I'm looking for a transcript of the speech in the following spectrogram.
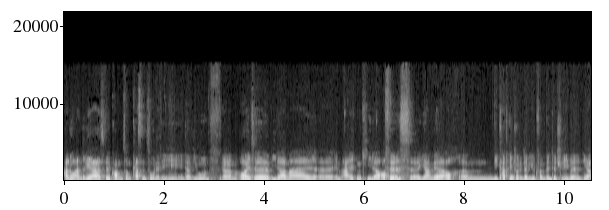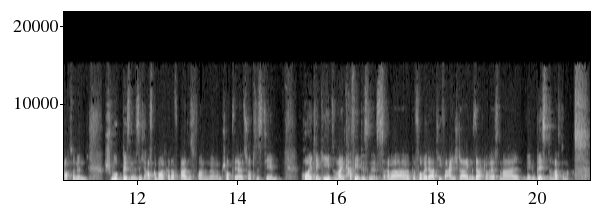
Hallo Andreas, willkommen zum Kassenzone.de Interview. Ähm, heute wieder mal äh, im alten Kieler Office. Äh, hier haben wir auch ähm, die Katrin schon interviewt von Vintage Liebe, die ja auch so einen Schmuckbusiness sich aufgebaut hat auf Basis von ähm, Shopware als Shopsystem. Heute geht's um ein Kaffeebusiness, aber bevor wir da tiefer einsteigen, sag doch erstmal, wer du bist und was du machst.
